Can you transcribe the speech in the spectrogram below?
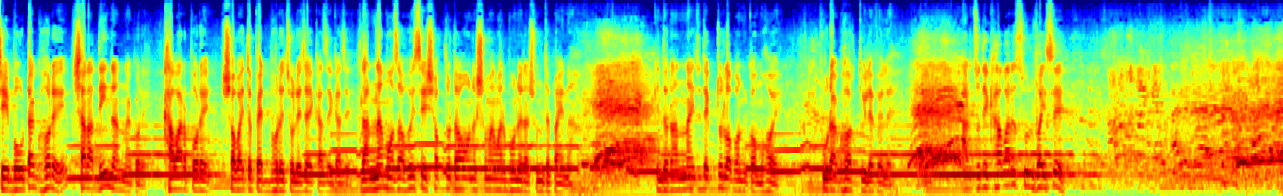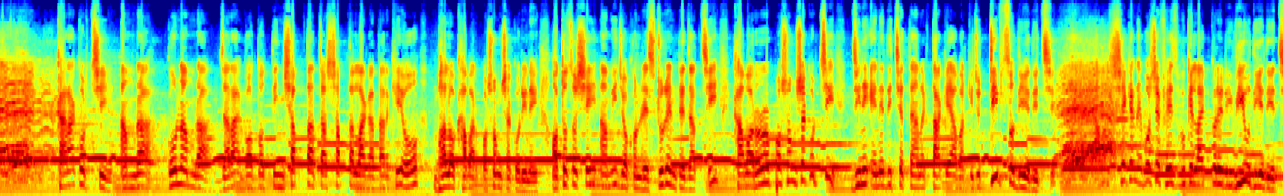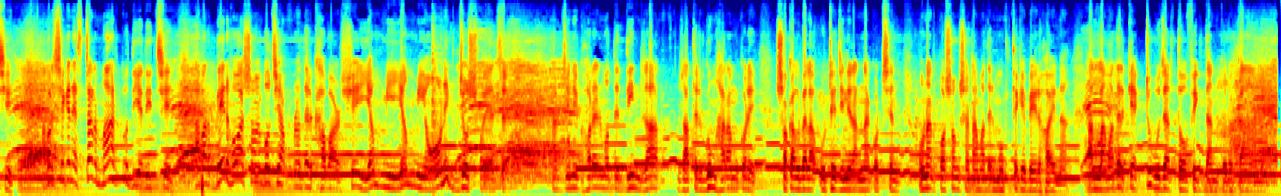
যে বউটা ঘরে সারা দিন রান্না করে, খাওয়ার পরে সবাই তো পেট ভরে চলে যায় কাজে কাজে। রান্না মজা হয়েছে এই শব্দটাও অনেক সময় আমার বোনেরা শুনতে পায় না। কিন্তু রান্নায় যদি একটু লবণ কম হয়, পুরা ঘর তুলে ফেলে। আর যদি খাবারে চুল পাইছে কারা করছি? আমরা, কোন আমরা? যারা গত তিন সপ্তাহ, চার সপ্তাহ লাগাতার খেয়েও ভালো খাবার প্রশংসা করি নেই। অথচ সেই আমি যখন রেস্টুরেন্টে যাচ্ছি খাবারেরও প্রশংসা করছি, যিনি এনে দিচ্ছে তাকে আবার কিছু টিপসও দিয়ে দিচ্ছি। আবার সেখানে বসে ফেসবুকে লাইভ করে রিভিউ দিয়ে দিচ্ছি। আবার সেখানে স্টার মার্কও দিয়ে দিচ্ছি। আবার বের হওয়ার সময় বলছি, আপনাদের খাবার সেই ইয়াম্মি ইয়াম্মি অনেক জোশ হয়েছে। আর যিনি ঘরের মধ্যে দিন রাত রাতের ঘুম হারাম করে সকালবেলা উঠে যিনি রান্না করছেন, ওনার প্রশংসাটা আমাদের মুখ থেকে বের হয় না। আল্লাহ আমাদেরকে একটু বুঝার তৌফিক দান করুক, আমিন।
